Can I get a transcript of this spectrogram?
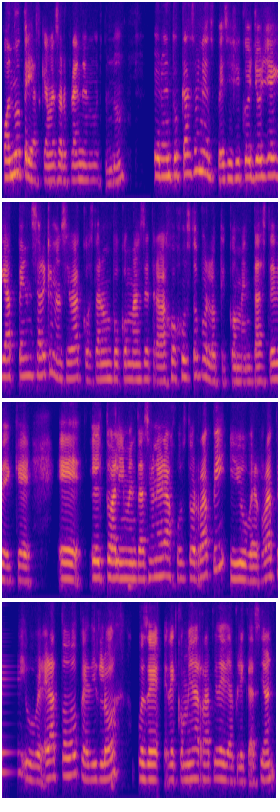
o nutrias que me sorprenden mucho, ¿no? Pero en tu caso en específico, yo llegué a pensar que nos iba a costar un poco más de trabajo, justo por lo que comentaste de que eh, tu alimentación era justo Rappi y Uber, Rappi y Uber, era todo pedirlo, pues de, de comida rápida y de aplicación.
